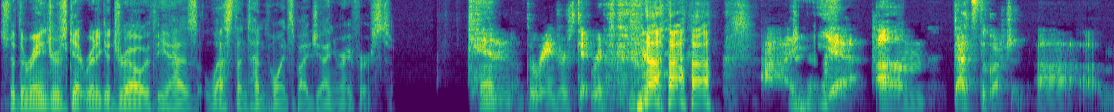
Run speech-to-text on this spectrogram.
Should the Rangers get rid of Goodrow if he has less than ten points by January first? Can the Rangers get rid of yeah. Uh, yeah, um, that's the question. Um,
